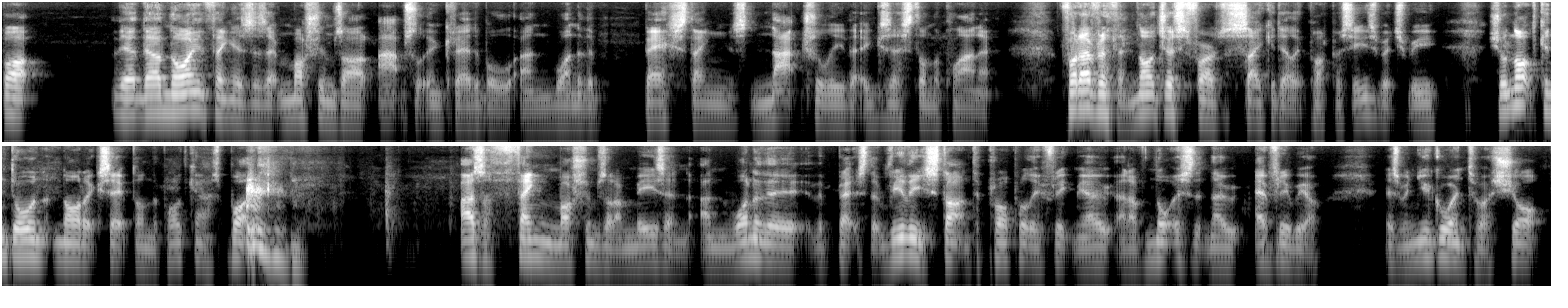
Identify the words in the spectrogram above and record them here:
But the the annoying thing is, is that mushrooms are absolutely incredible and one of the best things naturally that exist on the planet for everything, not just for psychedelic purposes, which we shall not condone nor accept on the podcast, but. As a thing, mushrooms are amazing, and one of the, the bits that really is starting to properly freak me out, and I've noticed it now everywhere, is when you go into a shop,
